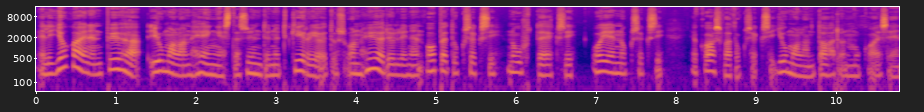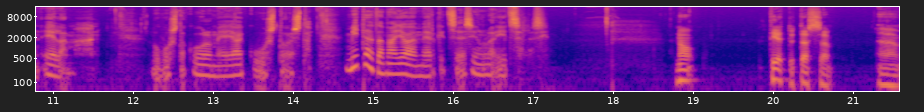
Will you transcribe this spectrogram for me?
Eli jokainen pyhä Jumalan hengestä syntynyt kirjoitus on hyödyllinen opetukseksi, nuhteeksi, ojennukseksi ja kasvatukseksi Jumalan tahdon mukaiseen elämään. Luvusta 3 ja 16. Mitä tämä jae merkitsee sinulle itsellesi? No, tietty tässä ää,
